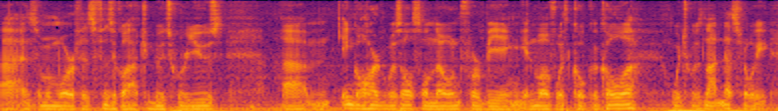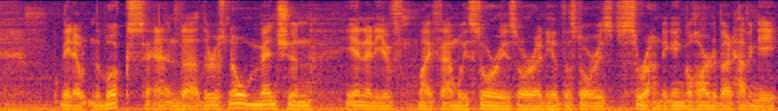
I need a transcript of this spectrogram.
uh, and some more of his physical attributes were used. Um, was also known for being in love with Coca-Cola, which was not necessarily made out in the books, and uh, there's no mention in any of my family stories or any of the stories surrounding Engelhard about having a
